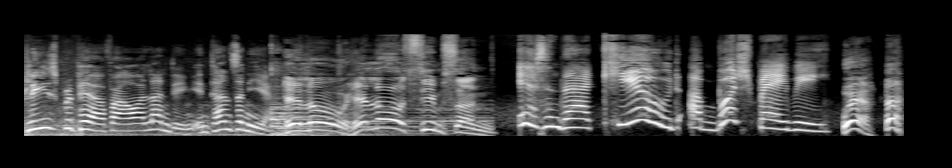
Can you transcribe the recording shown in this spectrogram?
Please prepare for our landing in Tanzania. Hello, hello, Simpson. Isn't that cute? A bush baby. Where? Ah,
